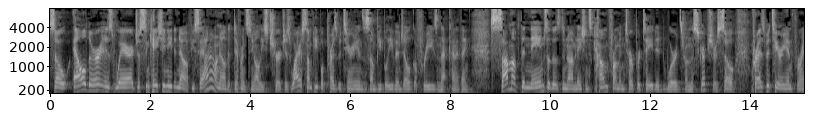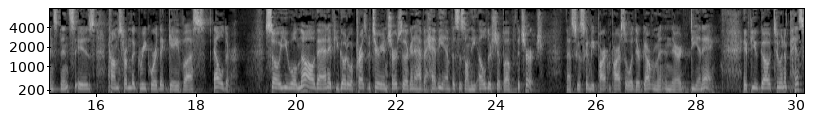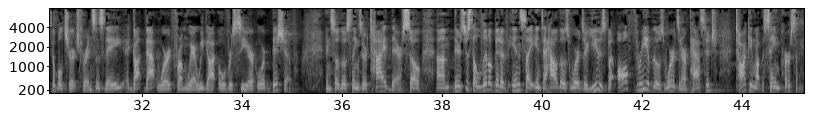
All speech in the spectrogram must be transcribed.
So elder is where, just in case you need to know, if you say, I don't know the difference in all these churches, why are some people Presbyterians and some people evangelical frees and that kind of thing? Some of the names of those denominations come from interpreted words from the scriptures. So Presbyterian, for instance, is, comes from the Greek word that gave us elder. So you will know then if you go to a Presbyterian church, they're going to have a heavy emphasis on the eldership of the church. That's just going to be part and parcel with their government and their DNA. If you go to an Episcopal church, for instance, they got that word from where we got overseer or bishop. And so those things are tied there. So um, there's just a little bit of insight into how those words are used, but all three of those words in our passage talking about the same person.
